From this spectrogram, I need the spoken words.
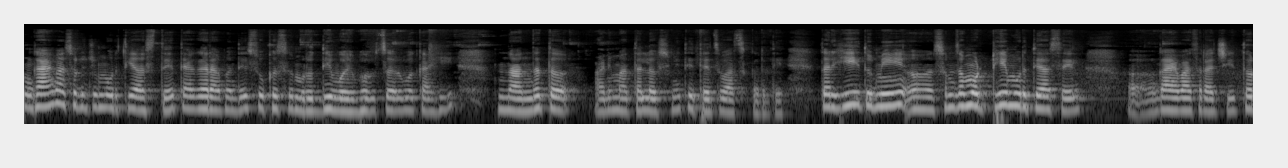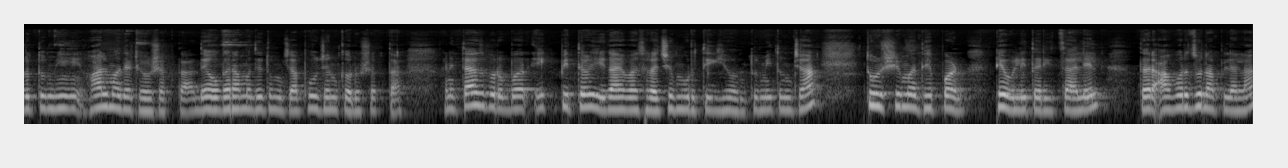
गाय वासरूची मूर्ती असते. त्या घरामध्ये सुख समृद्धी वैभव सर्व काही नांदतं आणि माता लक्ष्मी तिथेच वास करते. तर ही तुम्ही समजा मोठी मूर्ती असेल गाय वासराची तर तुम्ही हॉलमध्ये ठेवू शकता. देवघरामध्ये तुमच्या पूजन करू शकता. आणि त्याचबरोबर एक पितळी गाय वासराची मूर्ती घेऊन तुम्ही तुमच्या तुळशीमध्ये पण ठेवली तरी चालेल. तर आवर्जून आपल्याला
